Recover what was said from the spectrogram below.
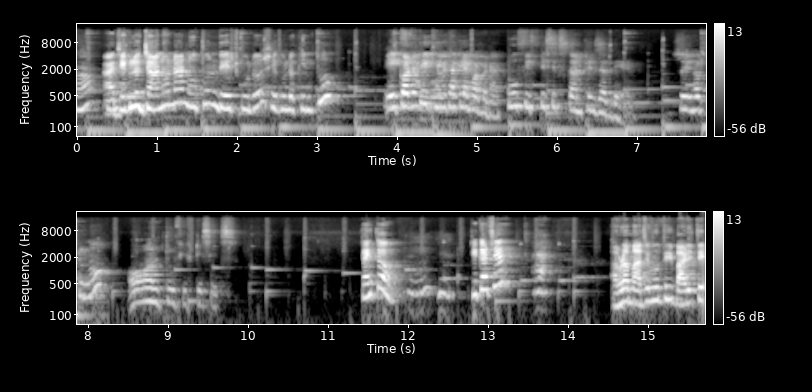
হ্যাঁ? আর যেগুলো জানো না নতুন দেশগুলো সেগুলো কিন্তু এই কটাতেই থেমে থাকলে হবে না। Two fifty six countries are there so you have to know all two fifty six তাই তো? ঠিক আছে? হ্যাঁ। আমরা মাঝে মধ্যেই বাড়িতে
